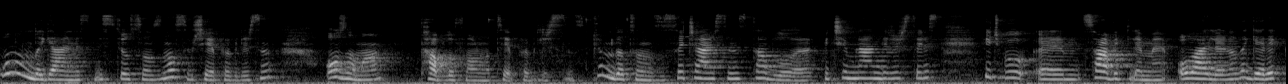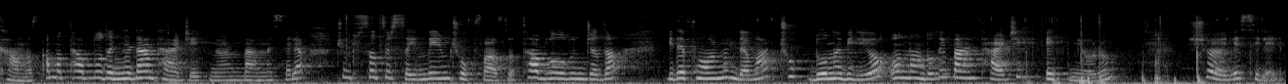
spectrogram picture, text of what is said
Onun da gelmesini istiyorsanız nasıl bir şey yapabilirsiniz? O zaman tablo formatı yapabilirsiniz. Tüm datanızı seçersiniz, tablo olarak biçimlendirirseniz hiç bu e, sabitleme olaylarına da gerek kalmaz. Ama tabloda neden tercih etmiyorum ben mesela? Çünkü satır sayım benim çok fazla. Tablo olunca da bir de formül de var. Çok donabiliyor. Ondan dolayı ben tercih etmiyorum. Şöyle silelim.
